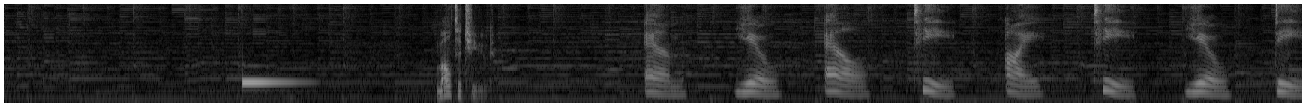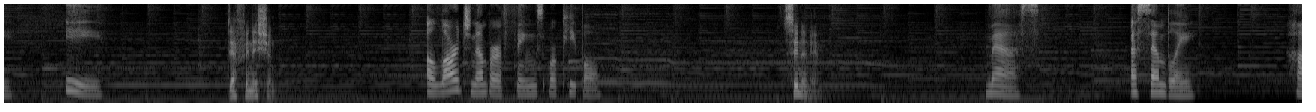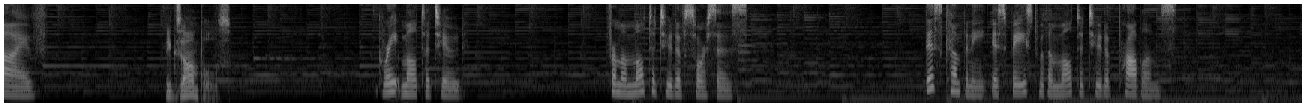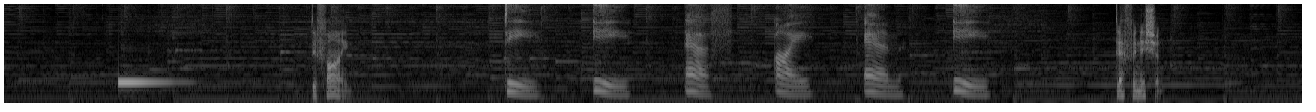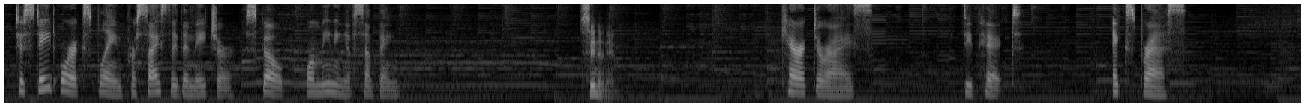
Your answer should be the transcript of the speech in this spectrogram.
Multitude M U L T I T U D E. Definition. A large number of things or people. Synonym. Mass. Assembly. Hive. Examples. Great multitude. From a multitude of sources. This company is faced with a multitude of problems. Define. D. E. F. I. N. E. Definition. To state or explain precisely the nature, scope, or meaning of something. Synonym Characterize, Depict, Express.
